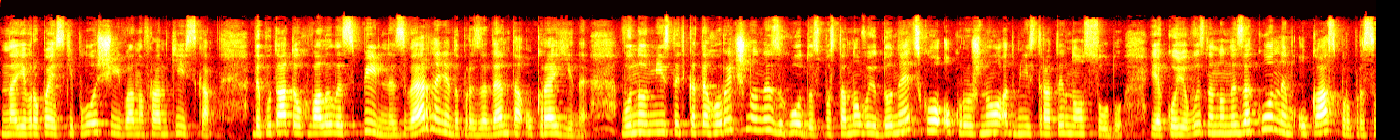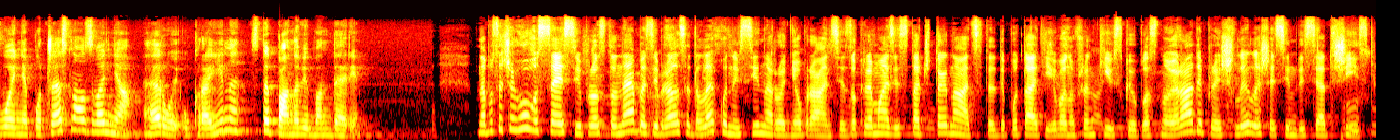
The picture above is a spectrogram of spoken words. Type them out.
на Європейській площі Івано-Франківська. Депутати ухвалили спільне звернення до президента України. Воно містить категоричну незгоду з постановою Донецького окружного адміністративного суду, якою визнано незаконним указ про присвоєння почесного звання Герой України Степанові Бандері. На позачергову сесію просто неба зібралися далеко не всі народні обранці. Зокрема, зі 114 депутатів Івано-Франківської обласної ради прийшли лише 76.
